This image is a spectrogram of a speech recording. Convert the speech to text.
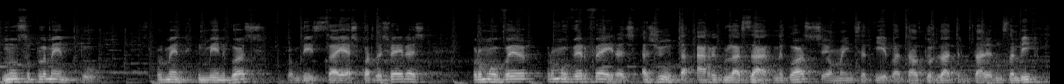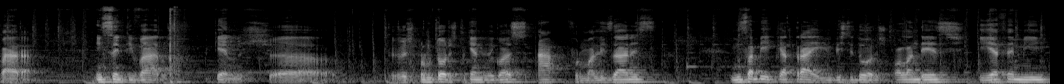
No suplemento, suplemento Economia e Negócios, como disse, sai às quartas-feiras, promover, promover feiras ajuda a regularizar negócios, é uma iniciativa da Autoridade Tributária de Moçambique para incentivar os pequenos, uh, os promotores de pequenos negócios a formalizarem-se. Moçambique atrai investidores holandeses e FMI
